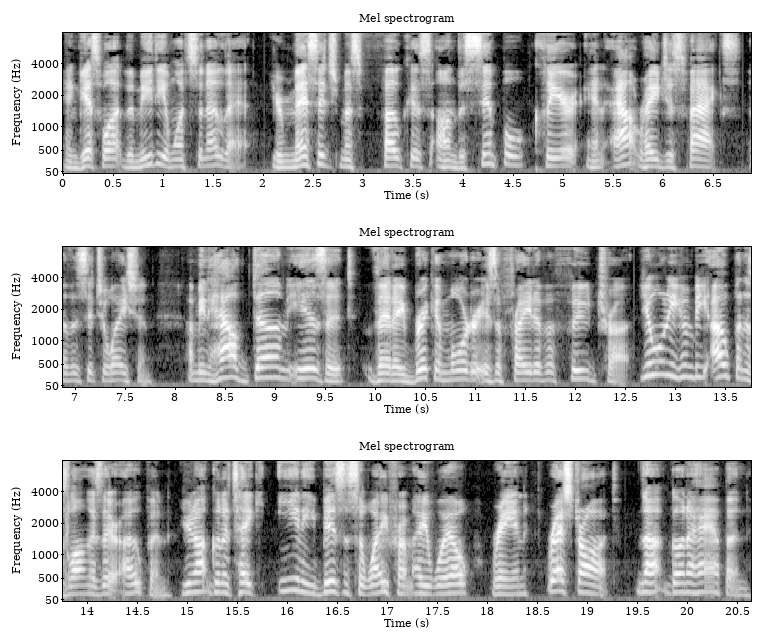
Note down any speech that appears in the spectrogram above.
And guess what? The media wants to know that. Your message must focus on the simple, clear, and outrageous facts of the situation. I mean, how dumb is it that a brick and mortar is afraid of a food truck? You won't even be open as long as they're open. You're not going to take any business away from a well ran restaurant. Not going to happen.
